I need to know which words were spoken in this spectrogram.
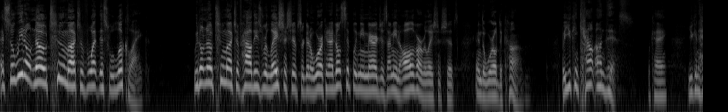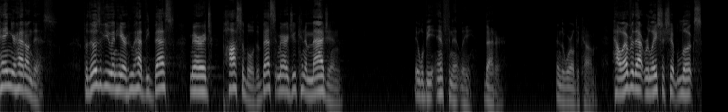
And so we don't know too much of what this will look like. We don't know too much of how these relationships are going to work. And I don't simply mean marriages, I mean all of our relationships in the world to come. But you can count on this, okay? You can hang your hat on this. For those of you in here who have the best marriage possible, the best marriage you can imagine, it will be infinitely better in the world to come. However, that relationship looks,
